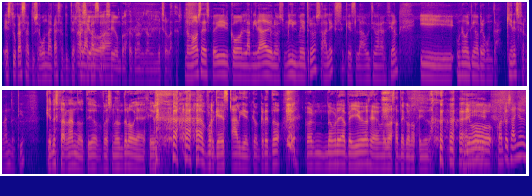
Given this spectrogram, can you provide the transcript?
Es tu casa, tu segunda casa, tu Ha tercera sido, casa. ha sido un placer para mí también, muchas gracias. Nos vamos a despedir con La mirada de los mil metros, Alex, que es la última canción. Y una última pregunta. ¿Quién es Fernando, tío? ¿Quién es Fernando, tío? Pues no te lo voy a decir, porque es alguien concreto con nombre y apellidos y además bastante conocido. Llevo, ¿cuántos años?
